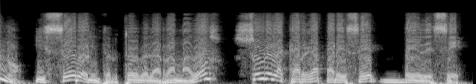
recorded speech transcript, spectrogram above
1 y 0 al interruptor de la rama 2, sobre la carga aparece BDC.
